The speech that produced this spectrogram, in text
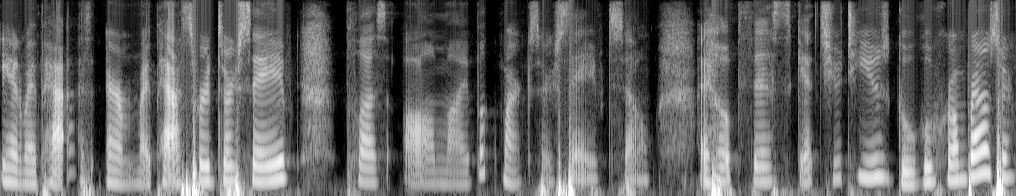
And my pass or my passwords are saved, plus all my bookmarks are saved. So I hope this gets you to use Google Chrome browser.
